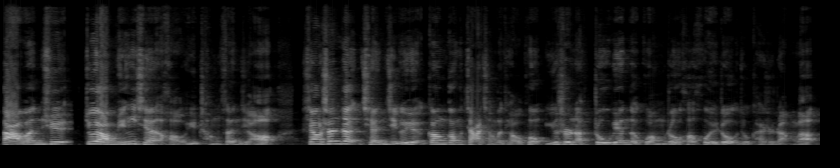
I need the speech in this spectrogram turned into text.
大湾区就要明显好于长三角。像深圳前几个月刚刚加强了调控，于是呢，周边的广州和惠州就开始涨了。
